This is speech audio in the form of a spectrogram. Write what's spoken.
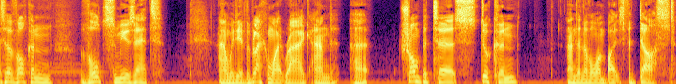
Flitterwochen Waltz Musette. And we did the black and white rag and uh, trumpeter Stucken and another one bites for dust.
